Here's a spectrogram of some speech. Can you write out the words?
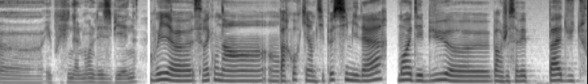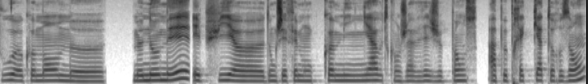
euh, et puis finalement lesbienne. Oui, euh, c'est vrai qu'on a un, parcours qui est un petit peu similaire. Moi, au début, euh, ben, je ne savais pas du tout comment me, me nommer. Et puis, donc j'ai fait mon coming out quand j'avais, je pense, à peu près 14 ans.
